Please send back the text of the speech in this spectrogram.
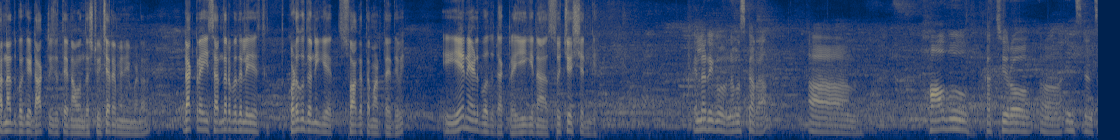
ಅನ್ನೋದ್ರ ಬಗ್ಗೆ ಡಾಕ್ಟ್ರ್ ಜೊತೆ ನಾವು ಒಂದಷ್ಟು ವಿಚಾರ ವಿನಿಮಯ ಮಾಡೋಣ. ಡಾಕ್ಟ್ರೆ, ಈ ಸಂದರ್ಭದಲ್ಲಿ ಕೊಡಗು ಧ್ವನಿಗೆ ಸ್ವಾಗತ ಮಾಡ್ತಾ ಇದ್ದೀವಿ. ಏನು ಹೇಳ್ಬೋದು ಡಾಕ್ಟ್ರೆ ಈಗಿನ ಸಿಚುವೇಶನ್ಗೆ ಎಲ್ಲರಿಗೂ ನಮಸ್ಕಾರ. ಹಾವು ಕಚ್ಚಿರೋ ಇನ್ಸಿಡೆನ್ಸ್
